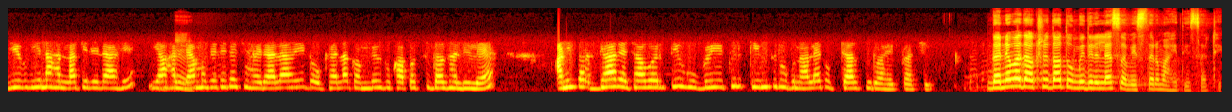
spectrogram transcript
जीवघेणा हल्ला केलेला आहे. या. हल्ल्यामध्ये त्याच्या चेहऱ्याला आणि डोक्याला गंभीर दुखापत सुद्धा झालेली आहे. आणि सध्या त्याच्यावरती हुबळी येथील किम्स रुग्णालयात उपचार सुरू आहेत प्राची. धन्यवाद अक्षता तुम्ही दिलेल्या सविस्तर माहितीसाठी.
